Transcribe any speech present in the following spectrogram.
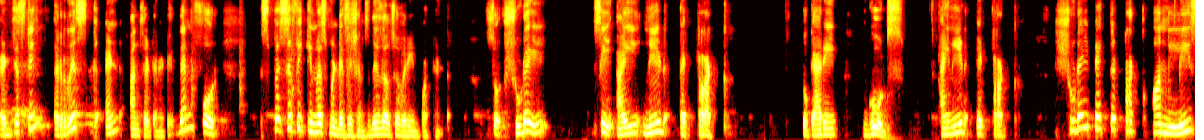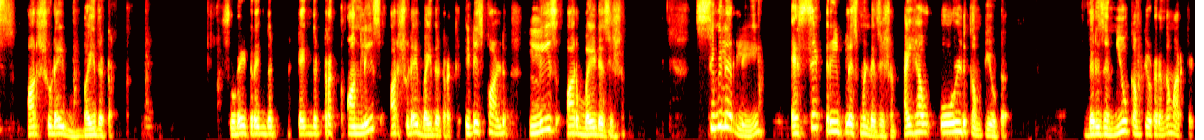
adjusting risk and uncertainty then for specific investment decisions this is also very important so should i see i need a truck to carry goods i need a truck should i take the truck on lease or should i buy the truck should i take the take the truck on lease or should i buy the truck it is called lease or buy decision similarly asset replacement decision i have old computer there is a new computer in the market.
